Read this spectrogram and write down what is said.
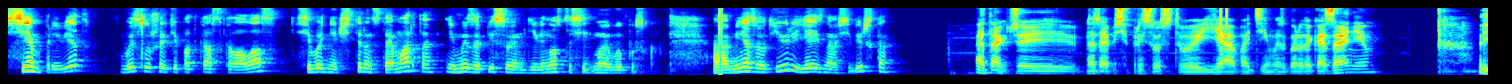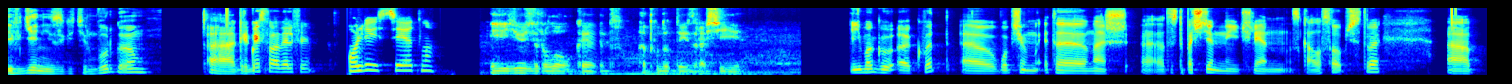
Всем привет! Вы слушаете подкаст «Скалолаз». Сегодня 14 марта, и мы записываем 97 выпуск. А, меня зовут Юрий, я из Новосибирска. А также на записи присутствую я, Вадим из города Казани. Евгений из Екатеринбурга. А, Григорий из Филадельфии. Оля из Сиэтла. И юзер Lowcat откуда-то из России. Не могу. А, Квот, а, в общем, это наш достопочтенный член скала сообщества.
